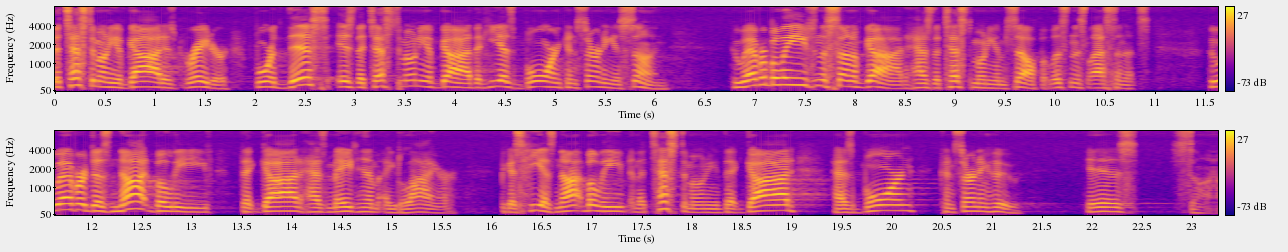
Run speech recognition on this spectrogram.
the testimony of God is greater, for this is the testimony of God that he has borne concerning his Son. Whoever believes in the Son of God has the testimony himself. But listen to this last sentence. Whoever does not believe that God has made him a liar, because he has not believed in the testimony that God has borne concerning who? His Son.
